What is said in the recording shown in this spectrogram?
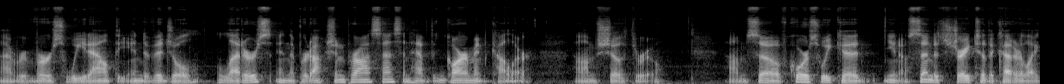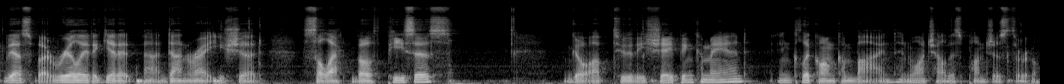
uh, reverse weed out the individual letters in the production process and have the garment color um, show through. Um, so of course we could you know send it straight to the cutter like this, but really to get it uh, done right, you should select both pieces, go up to the shaping command, and click on combine, and watch how this punches through.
